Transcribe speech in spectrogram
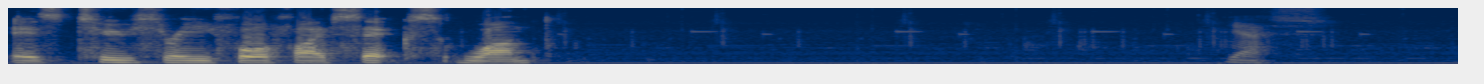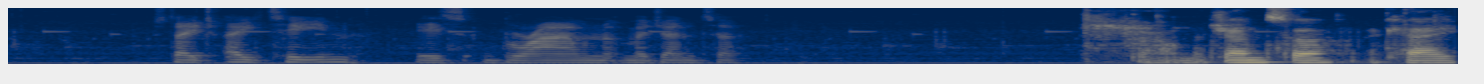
is two, three, four, five, six, one. Yes. Stage 18 is brown, magenta. Brown, magenta. Okay.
